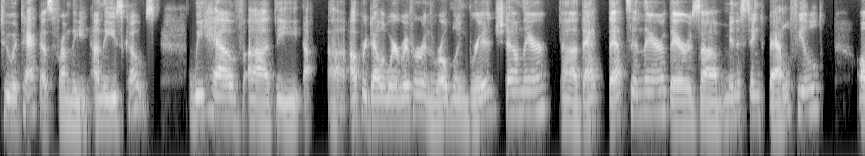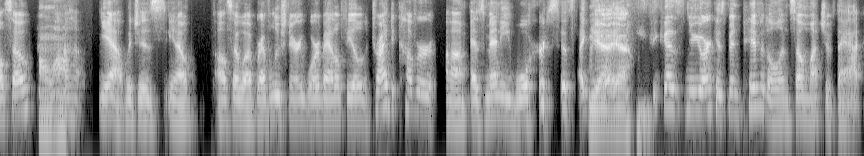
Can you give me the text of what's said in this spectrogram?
to attack us from the on the east coast we have uh, the uh, upper delaware river and the roebling bridge down there uh, that that's in there there's uh, Minisink battlefield also Oh wow. uh, yeah, which is you know also a Revolutionary War battlefield. Tried to cover um, as many wars as I could yeah, yeah. because New York has been pivotal in so much of that.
